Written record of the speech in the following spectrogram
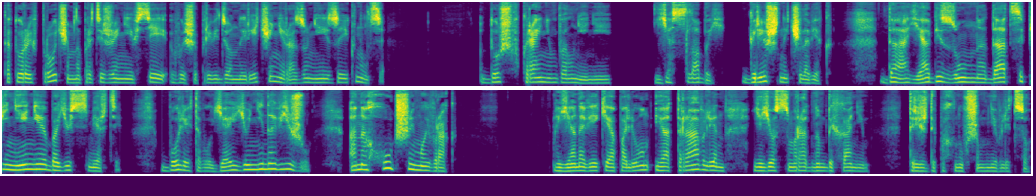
который, впрочем, на протяжении всей выше приведенной речи ни разу не заикнулся. Дождь в крайнем волнении. Я слабый, грешный человек. Да, я безумно, до оцепенения боюсь смерти. Более того, я ее ненавижу. Она худший мой враг. Я навеки опален и отравлен ее смрадным дыханием, трижды пахнувшим мне в лицо.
